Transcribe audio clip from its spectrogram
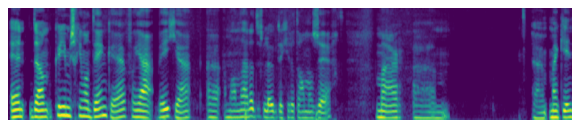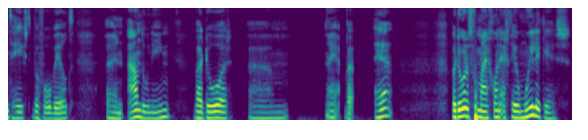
En dan kun je misschien wel denken van ja, weet je, uh, Amanda, dat is leuk dat je dat allemaal zegt. Maar um, uh, mijn kind heeft bijvoorbeeld een aandoening waardoor, um, nou ja, hè, waardoor het voor mij gewoon echt heel moeilijk is.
